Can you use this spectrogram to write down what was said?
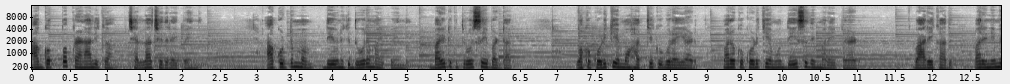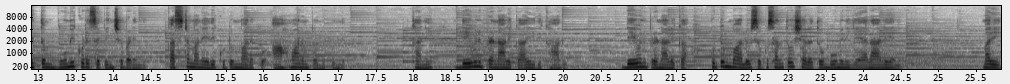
ఆ గొప్ప ప్రణాళిక చెల్లా చెదిరైపోయింది ఆ కుటుంబం దేవునికి దూరం అయిపోయింది బయటకు త్రోసేయబడ్డారు ఒక కొడుకేమో హత్యకు గురయ్యాడు. మరొక కొడుకేమో దేశదిమ్మరైపోయాడు. వారే కాదు వారి నిమిత్తం భూమి కూడా శపించబడింది. కష్టం అనేది కుటుంబాలకు ఆహ్వానం పొందుకుంది. కానీ దేవుని ప్రణాళిక ఇది కాదు. దేవుని ప్రణాళిక కుటుంబాలు సుఖ సంతోషాలతో భూమిని ఏలాలి అని. మరి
